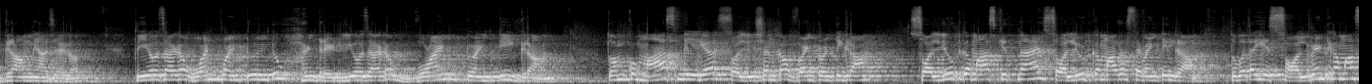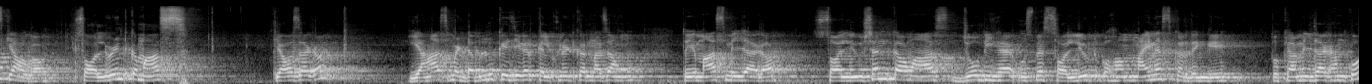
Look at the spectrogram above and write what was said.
ग्राम में आ जाएगा. तो ये हो जाएगा 1.2 पॉइंट टू इंटू हंड्रेड ये हो जाएगा 120 ग्राम तो हमको मास मिल गया सॉल्यूशन का 120 ग्राम सॉल्यूट का मास कितना है? सॉल्यूट का मास है 17 ग्राम तो बताइए सॉल्वेंट का मास क्या होगा? सॉल्वेंट का मास क्या हो जाएगा? यहाँ से मैं डब्ल्यू के जी अगर कैलकुलेट करना चाहूँ तो ये मास मिल जाएगा। सॉल्यूशन का मास जो भी है, उसमें सॉल्यूट को हम माइनस कर देंगे तो क्या मिल जाएगा हमको?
